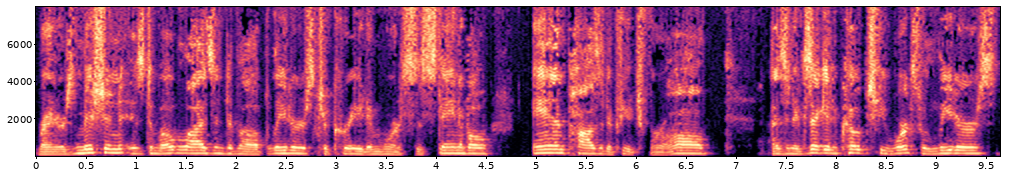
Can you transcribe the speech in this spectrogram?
Reiner's mission is to mobilize and develop leaders to create a more sustainable and positive future for all. As an executive coach, he works with leaders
